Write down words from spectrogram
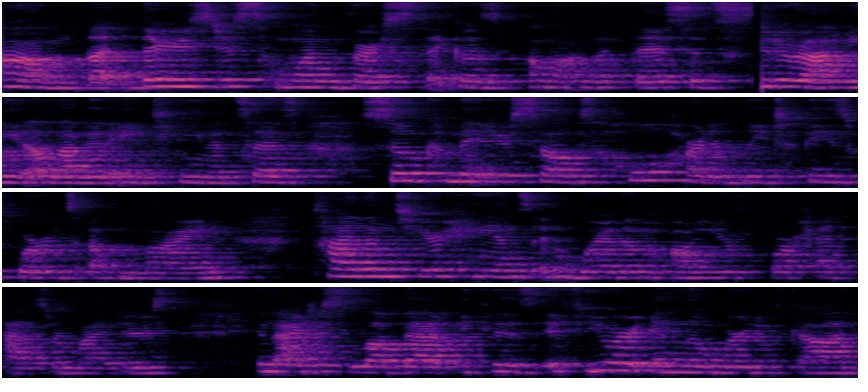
Um, but there's just one verse that goes along with this. It's Deuteronomy 11 18. It says, So commit yourselves wholeheartedly to these words of mine, tie them to your hands, and wear them on your forehead as reminders. And I just love that because if you are in the Word of God,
